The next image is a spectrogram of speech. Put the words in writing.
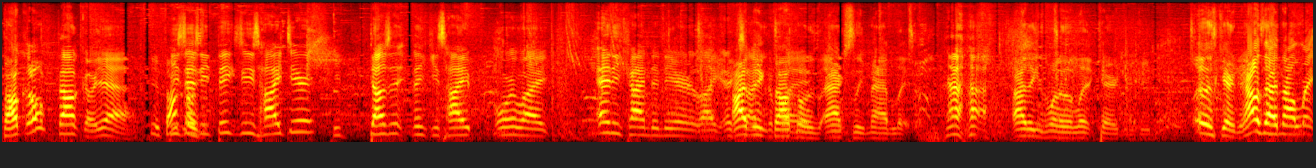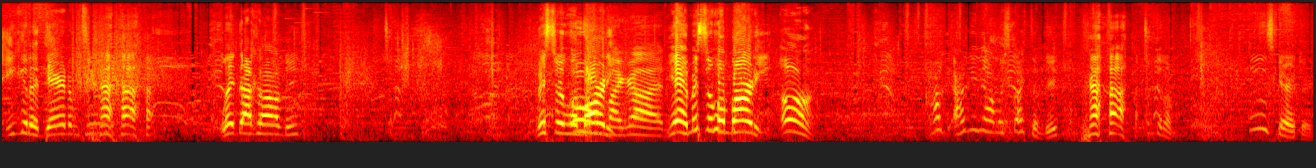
Falco? Falco, yeah. Dude, He says he thinks he's high tier. He doesn't think he's hype or like any kind of near like I think Falco is actually mad lit. I think he's one of the lit characters, dude. Look at this character. How's that not lit? He could have dared him to. Lit.com, dude. Mr. Lombardi. Oh my god. Yeah, Mr. Lombardi. Uh. How, how can y'all respect him, dude? Look at him. This character.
